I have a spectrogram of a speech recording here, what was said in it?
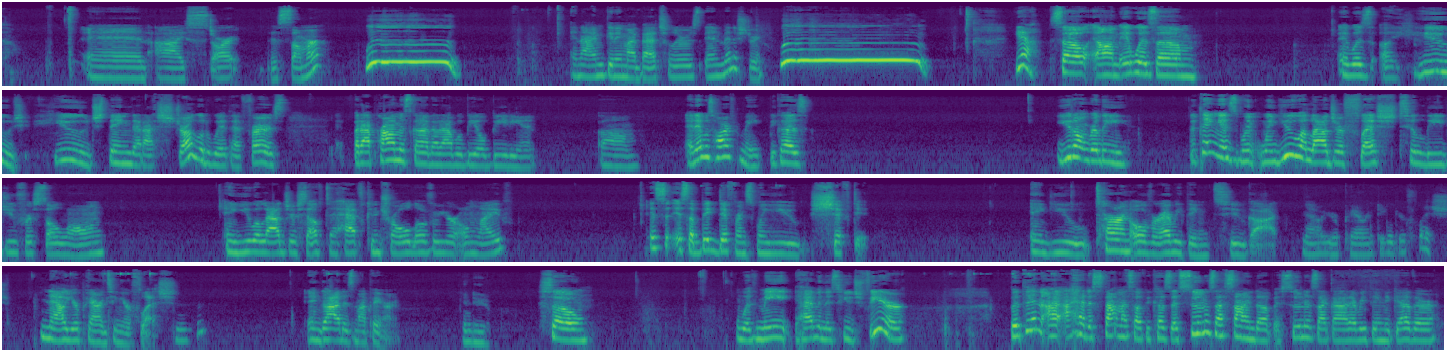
and I start this summer Woo! and I'm getting my bachelor's in ministry. Woo! Yeah. So um it was um it was a huge huge thing that I struggled with at first, but I promised God that I would be obedient. Um and it was hard for me because you don't really the thing is when when you allowed your flesh to lead you for so long and you allowed yourself to have control over your own life it's it's a big difference when you shift it and you turn over everything to God Now you're parenting your flesh. now you're parenting your flesh Mhm. and God is my parent Indeed. So, with me having this huge fear, but then I, I had to stop myself because as soon as I signed up, as soon as I got everything together,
